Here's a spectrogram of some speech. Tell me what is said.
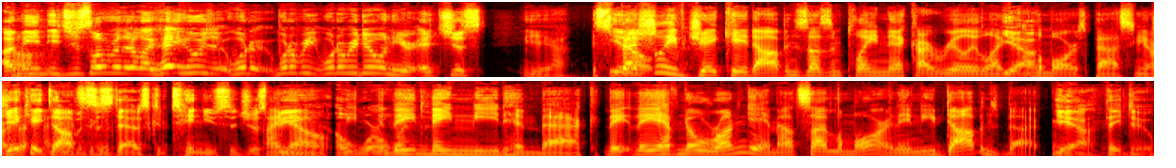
I mean, Oh. he's just over there like, "Hey, who's what? Are, what are we? What are we doing here?" It's just Yeah. You know- Especially if J.K. Dobbins doesn't play Nick. I really like Yeah. Lamar's passing yards. J.K. think it's a Dobbins' status continues to just be a whirlwind. They they need him back. They they have no run game outside Lamar. They need Dobbins back. yeah, they do.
